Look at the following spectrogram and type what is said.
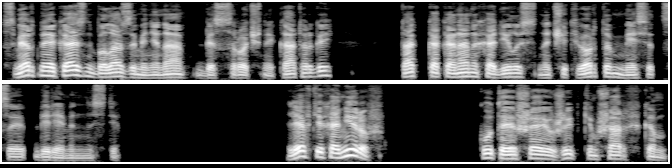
смертная казнь была заменена бессрочной каторгой, так как она находилась на четвертом месяце беременности. Лев Тихомиров, кутая шею жидким шарфиком,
